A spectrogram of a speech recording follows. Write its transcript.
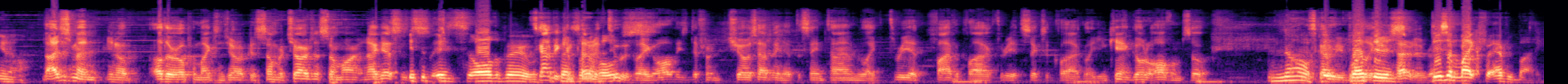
You know, No, I just meant you know other open mics in general because some are charging, some aren't, and I guess it's it's it's all the variables. it's got to be competitive too. It's like all these different shows happening at the same time, like three at five o'clock, three at six o'clock. Like you can't go to all of them. So no, it's gotta be but really there's competitive, right? there's a mic for everybody.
